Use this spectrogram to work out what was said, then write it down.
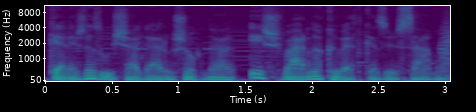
Keresd az újságárusoknál, és várd a következő számot.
